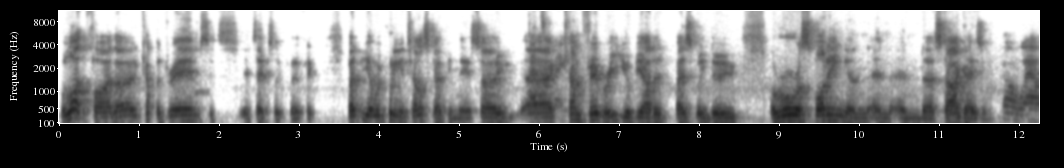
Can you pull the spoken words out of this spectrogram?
We'll light the fire though, a couple of drams. It's it's actually perfect. But yeah, we're putting a telescope in there. So uh, come February, you'll be able to basically do aurora spotting and and and uh, stargazing. Oh, wow.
